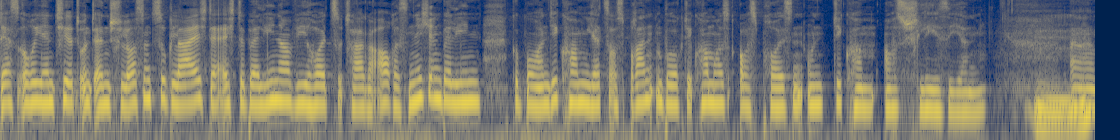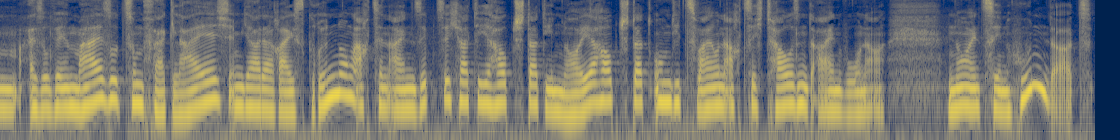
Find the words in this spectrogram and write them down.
desorientiert und entschlossen zugleich. Der echte Berliner, wie heutzutage auch, ist nicht in Berlin geboren. Die kommen jetzt aus Brandenburg, die kommen aus Ostpreußen und die kommen aus Schlesien. Ähm, also wenn mal so zum Vergleich, im Jahr der Reichsgründung 1871 hat die Hauptstadt, die neue Hauptstadt, um die 82.000 Einwohner. 1900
